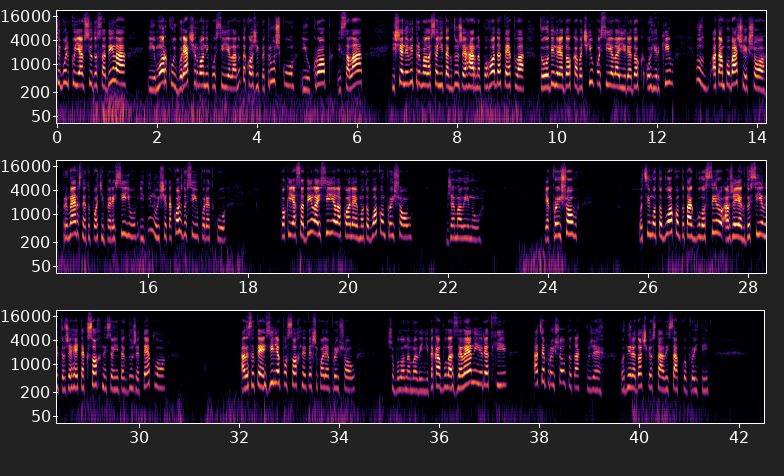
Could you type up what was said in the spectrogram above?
Цибульку я всю досадила, і моркву, і буряк червоний посіяла, ну також і петрушку, і укроп, і салат. І ще не витримала сьогодні так дуже гарна погода тепла, то один рядок кабачків посіяла і рядок огірків. Ну, а там побачу, якщо примерзне, то потім пересію. І, ну, і ще також досію порядку. Поки я садила і сіяла, Коля мотоблоком пройшов вже малину. Як пройшов оцим мотоблоком, то так було сиро, а вже як досіяли, то вже геть так сохне, сьогодні так дуже тепло. Але зате зілля посохне, те, що Коля пройшов, що було на малині. Така була зелені рядки, а це пройшов, то так вже одні рядочки остались сапко пройти.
